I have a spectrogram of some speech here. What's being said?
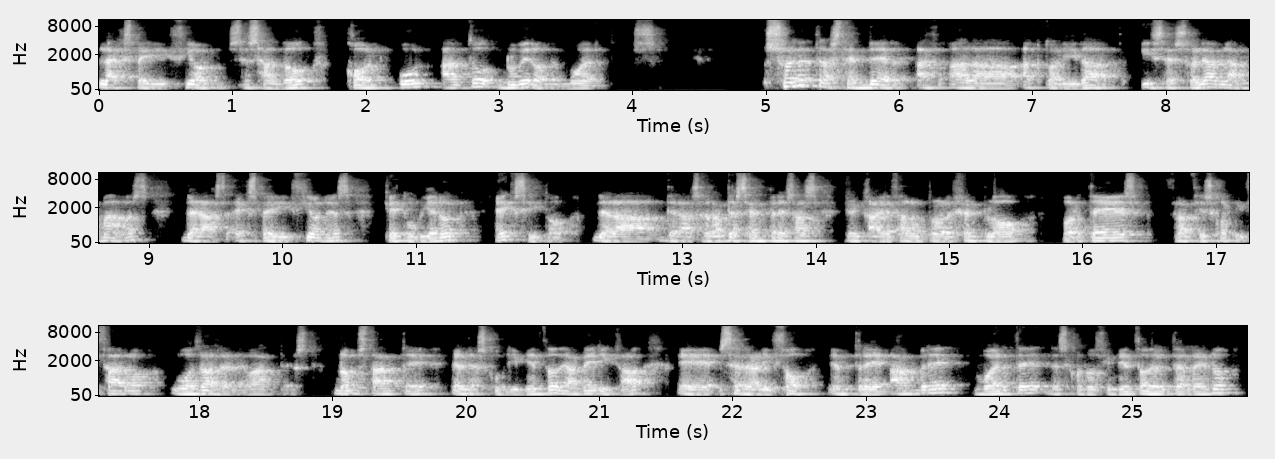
la expedición se saldó con un alto número de muertos suelen trascender a, la actualidad y se suele hablar más de las expediciones que tuvieron éxito, de, de las grandes empresas que encabezaron, por ejemplo, Cortés, Francisco Pizarro u otras relevantes. No obstante, el descubrimiento de América eh, se realizó entre hambre, muerte, desconocimiento del terreno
